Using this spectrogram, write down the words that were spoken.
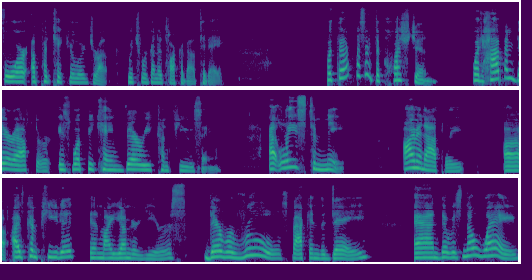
for a particular drug, which we're going to talk about today. But that wasn't the question. What happened thereafter is what became very confusing, at least to me. I'm an athlete. Uh, I've competed in my younger years. There were rules back in the day, and there was no way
